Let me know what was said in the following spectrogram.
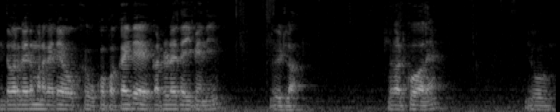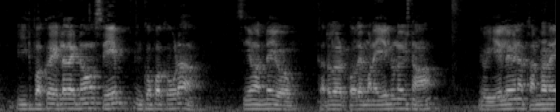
ఇంతవరకు అయితే మనకైతే ఒక్క పక్క అయితే కట్టుడు అయితే అయిపోయింది. ఇట్లా. ఇట్లా కట్టుకోవాలి. ఇగో ఇటు పక్క ఎట్లా కట్టినామో సేమ్ ఇంకో పక్క కూడా సేమ్ అంటే ఇగో కండలు కట్టుకోవాలి మన ఏళ్ళు చూసినా ఇగో ఏళ్ళైనా కండని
